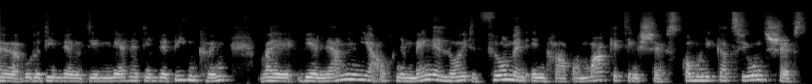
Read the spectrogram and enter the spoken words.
äh, oder den wir, den Mehrwert, den wir bieten können, weil wir lernen ja auch eine Menge Leute, Firmeninhaber, Marketingchefs, Kommunikationschefs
